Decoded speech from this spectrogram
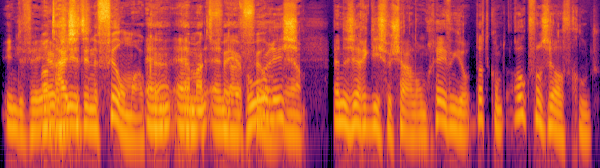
in de VR Want hij zit in de film ook. en- hè? hij en- maakt en VR daarvoor is- ja. En dan zeg ik die sociale omgeving, joh, dat komt ook vanzelf goed.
